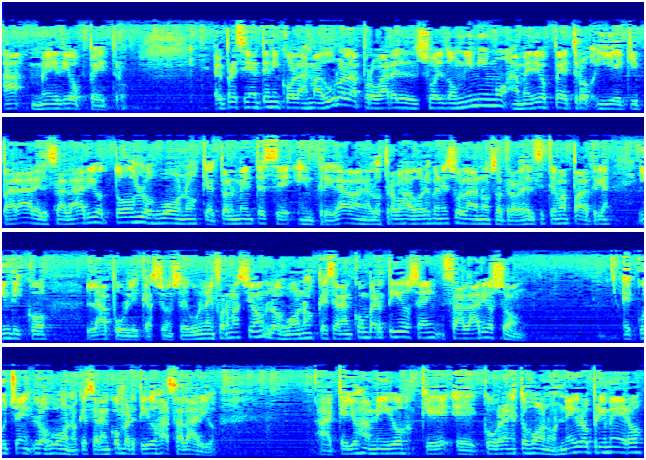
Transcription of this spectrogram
a medio petro. El presidente Nicolás Maduro al aprobar el sueldo mínimo a medio petro y equiparar el salario, todos los bonos que actualmente se entregaban a los trabajadores venezolanos a través del sistema Patria, indicó la publicación. Según la información, los bonos que serán convertidos en salario son, escuchen los bonos que serán convertidos a salario, a aquellos amigos que eh, cobran estos bonos. Negro primero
